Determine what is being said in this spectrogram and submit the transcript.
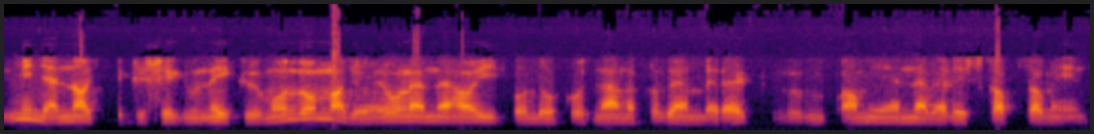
minden nagy képviség nélkül mondom, nagyon jó lenne, ha így gondolkoznának az emberek, amilyen nevelést kaptam én.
